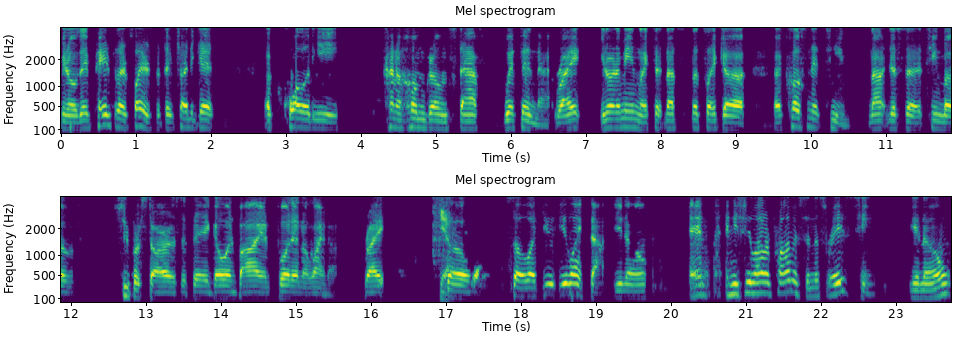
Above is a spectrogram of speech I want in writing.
you know, they paid for their players, but they've tried to get a quality kind of homegrown staff within that, right? You know what I mean? Like that, that's that's like a, a close knit team, not just a team of superstars that they go and buy and put in a lineup, right? Yeah. So, so like you you like that, you know, and and you see a lot of promise in this Rays team, you know.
